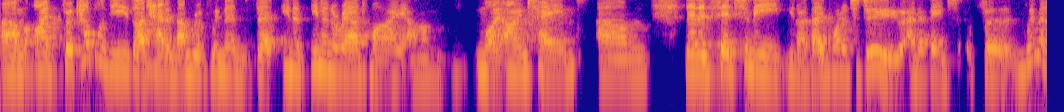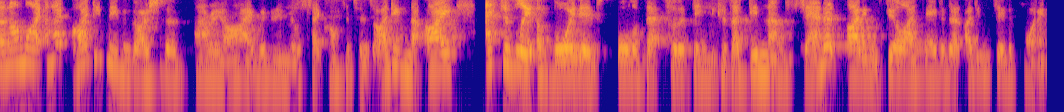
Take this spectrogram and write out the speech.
um, I for a couple of years I'd had a number of women that in and, in and around my um, my own team um, that had said to me, you know, they wanted to do an event for women, and I'm like, I, I didn't even go to the REI Women in Real Estate conferences. I didn't. I actively avoided all of that sort of thing because I didn't understand it. I didn't feel I needed it. I didn't see the point.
